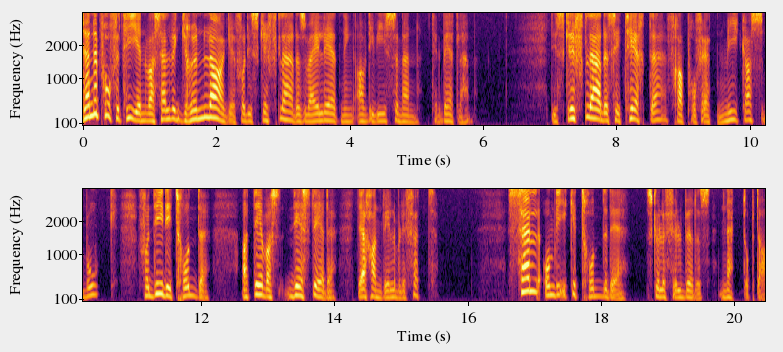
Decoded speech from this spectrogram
Denne profetien var selve grunnlaget for de skriftlærdes veiledning av de vise menn til Betlehem. De skriftlærde siterte fra profeten Mikas bok fordi de trodde at det var det stedet der han ville bli født. Selv om de ikke trodde det skulle fullbyrdes nettopp da.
